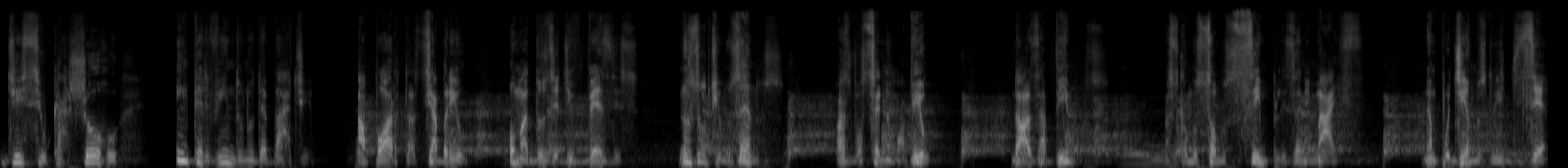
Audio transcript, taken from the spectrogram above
disse o cachorro, intervindo no debate. A porta se abriu uma dúzia de vezes nos últimos anos, mas você não a viu. Nós a vimos. Mas como somos simples animais, não podíamos lhe dizer.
